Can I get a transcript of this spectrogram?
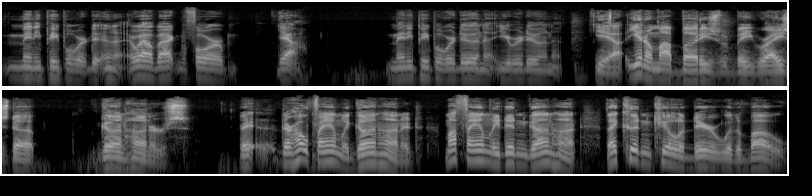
many people were doing it. Well, back before, yeah, many people were doing it. You were doing it. Yeah, you know, my buddies would be raised up gun hunters. They, their whole family gun hunted. My family didn't gun hunt. They couldn't kill a deer with a bow.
